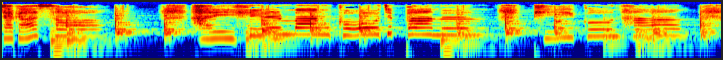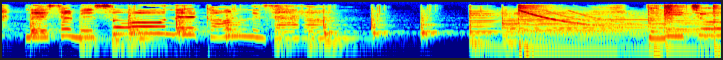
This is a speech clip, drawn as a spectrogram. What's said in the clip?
작아서 하이힐만 고집하는 피곤한 내 삶의 손을 걷는 사람. 눈이 좀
